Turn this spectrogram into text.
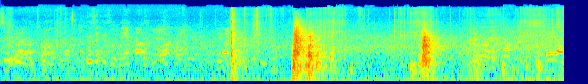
percent going out of Well.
